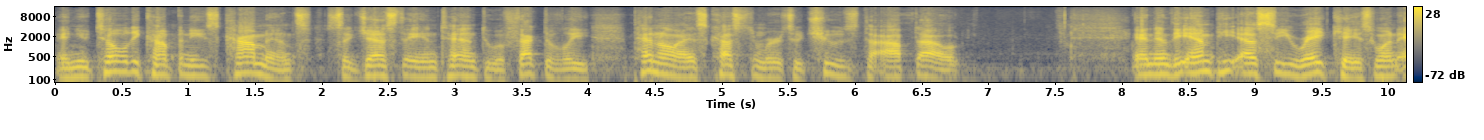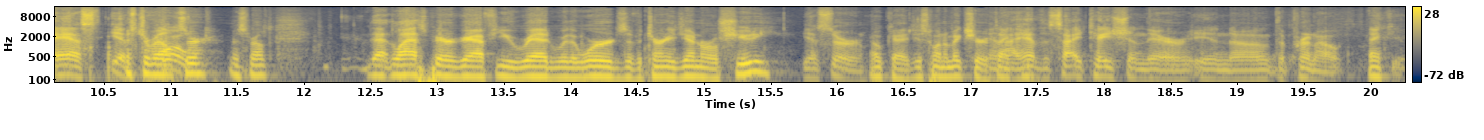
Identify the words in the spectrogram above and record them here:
And utility companies' comments suggest they intend to effectively penalize customers who choose choose to opt out. And in the MPSC rate case, when asked if, Mr. Meltzer, Mr. Meltzer, that last paragraph you read were the words of Attorney General Schuette? Yes, sir. Okay, just want to make sure. And Thank I you. have the citation there in uh, the printout. Thank you.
